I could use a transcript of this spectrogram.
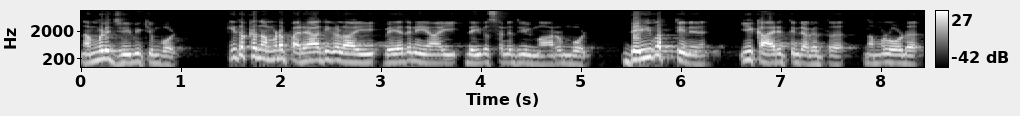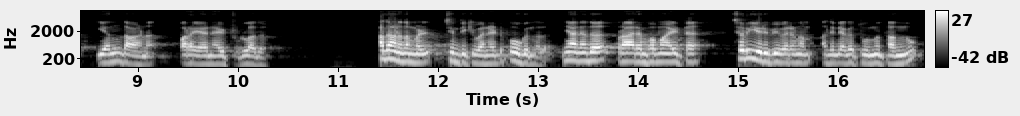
നമ്മൾ ജീവിക്കുമ്പോൾ ഇതൊക്കെ നമ്മുടെ പരാതികളായി വേദനയായി ദൈവസന്നിധിയിൽ മാറുമ്പോൾ ദൈവത്തിന് ഈ കാര്യത്തിന്റെ അകത്ത് നമ്മളോട് എന്താണ് പറയാനായിട്ടുള്ളത്? അതാണ് നമ്മൾ ചിന്തിക്കുവാനായിട്ട് പോകുന്നത്. ഞാനത് പ്രാരംഭമായിട്ട് ചെറിയൊരു വിവരണം അതിന്റെ അകത്തുനിന്ന് തന്നു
